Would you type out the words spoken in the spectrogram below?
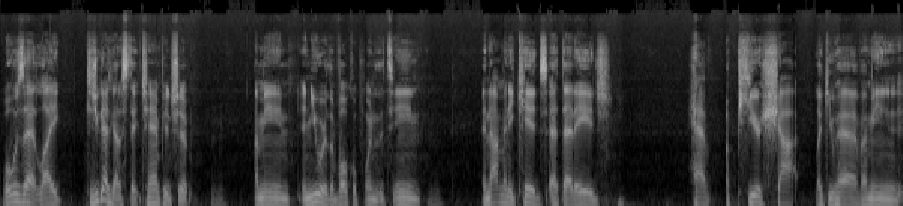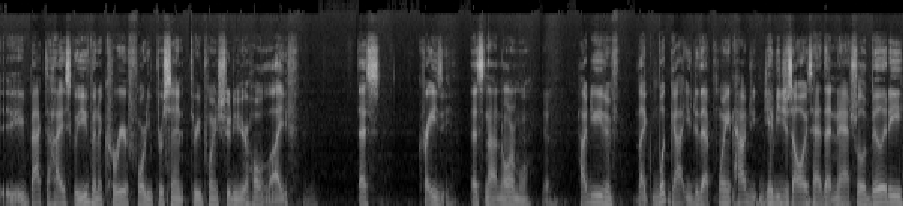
what was that like? Because you guys got a state championship. Mm-hmm. I mean, and you were the vocal point of the team, mm-hmm. and not many kids at that age have a pure shot like you have. I mean, back to high school, you've been a career 40% three point shooter your whole life. Mm-hmm. That's crazy. That's not normal. Yeah. How do you even like? What got you to that point? How do you have you just always had that natural ability?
